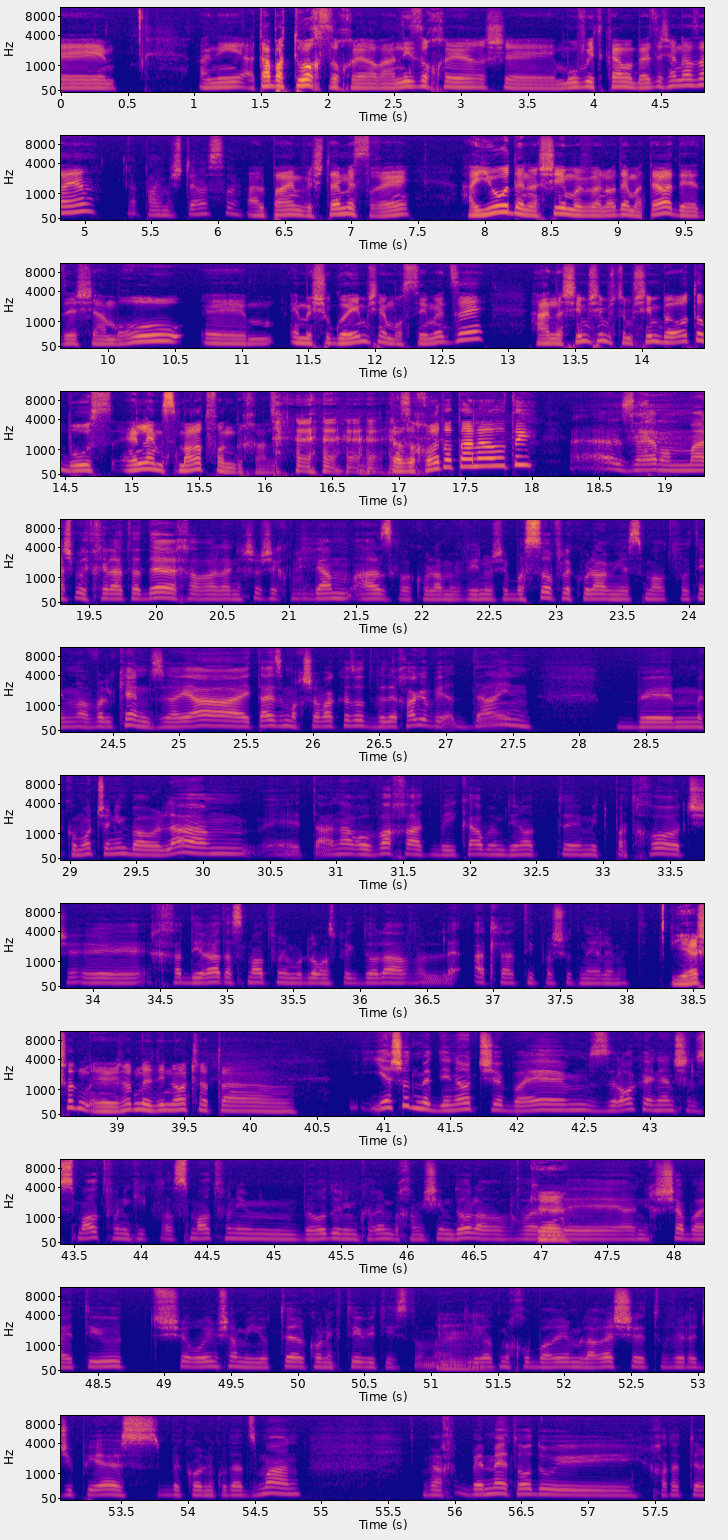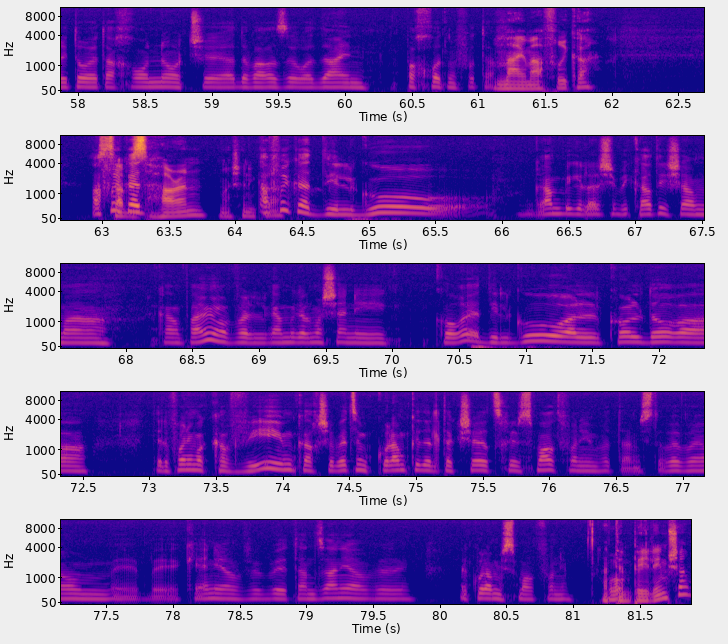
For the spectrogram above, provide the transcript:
אני, אתה בטוח זוכר, אבל אני זוכר שמוביט קמה באיזה שנה זה היה? 2012? 2012, היו עוד אנשים, ואני לא יודע אם אתה יודע את זה, שאמרו, הם, הם משוגעים שהם עושים את זה. האנשים שמשתמשים באוטובוס, אין להם סמארטפון בכלל. אתה זוכר את הטענה הזאתי? אה, זה היה ממש בתחילת הדרך, אבל אני חושב שגם אז כבר כולם הבינו שבסוף לכולם יהיה סמארטפונים. אבל כן, זה היה, הייתה איזו מחשבה כזאת, ודרך אגב, היא עדיין במקומות שונים בעולם, אה, טענה רווחת, בעיקר במדינות אה, מתפתחות, שחדירת הסמארטפונים עוד לא מספיק גדולה, אבל לאט לאט היא פשוט נעלמת. יש עוד, יש עוד מדינות שאתה... יש עוד מדינות שבהן זה לא רק העניין של סמארטפונים, כי כבר סמארטפונים בהודו נמכרים ב-50 דולר, אבל כן. uh, אני חושב שהבעייתיות שרואים שם היא יותר קונקטיביטי, זאת אומרת, mm. להיות מחוברים לרשת ול-GPS בכל נקודת זמן. ובאמת, הודו היא אחת הטריטוריות האחרונות שהדבר הזה הוא עדיין פחות מפותח. מה עם אפריקה? אפריקה, sub-Saharan, מה שנקרא? אפריקה דילגו, גם בגלל שביקרתי שם כמה פעמים, אבל גם בגלל מה שאני קורא, דילגו על כל דור הטלפונים הקוויים, כך שבעצם כולם כדי לתקשר צריכים סמארטפונים, ואתה מסתובב היום אה, בקניה ובטנזניה, ולכולם יש סמארטפונים. אתם פעילים שם?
